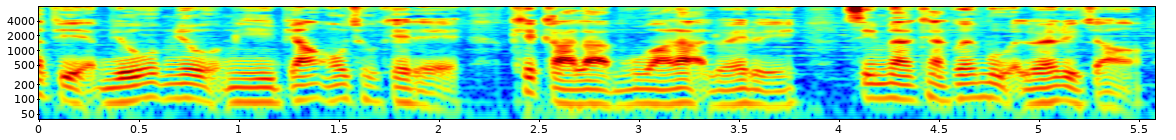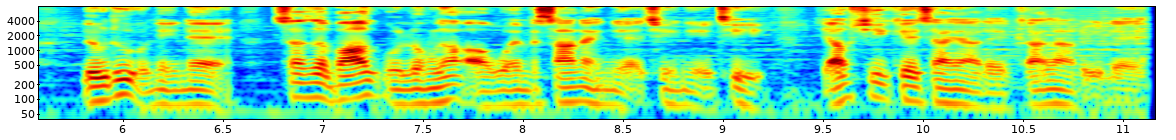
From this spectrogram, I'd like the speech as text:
သဖြင့်အမျိုးမျိုးအမည်ပြောင်းအုပ်ချုပ်ခဲ့တဲ့ခေတ်ကာလမူဝါဒအလွဲတွေစီမံခန့်ခွဲမှုအလွဲတွေကြောင့်လူထုအနေနဲ့စံစဘာကိုလုံလောက်အောင်ဝယ်မစားနိုင်တဲ့အခြေအနေအထိရောက်ရှိခဲ့ကြရတဲ့ကာလတွေလည်း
